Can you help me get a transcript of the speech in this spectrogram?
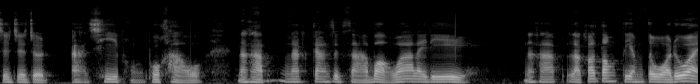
จุดๆอาชีพของพวกเขานะครับ นักการศึกษาบอกว่าอะไรดีนะครับ แล้วก็ต้องเตรียมตัวด้วย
